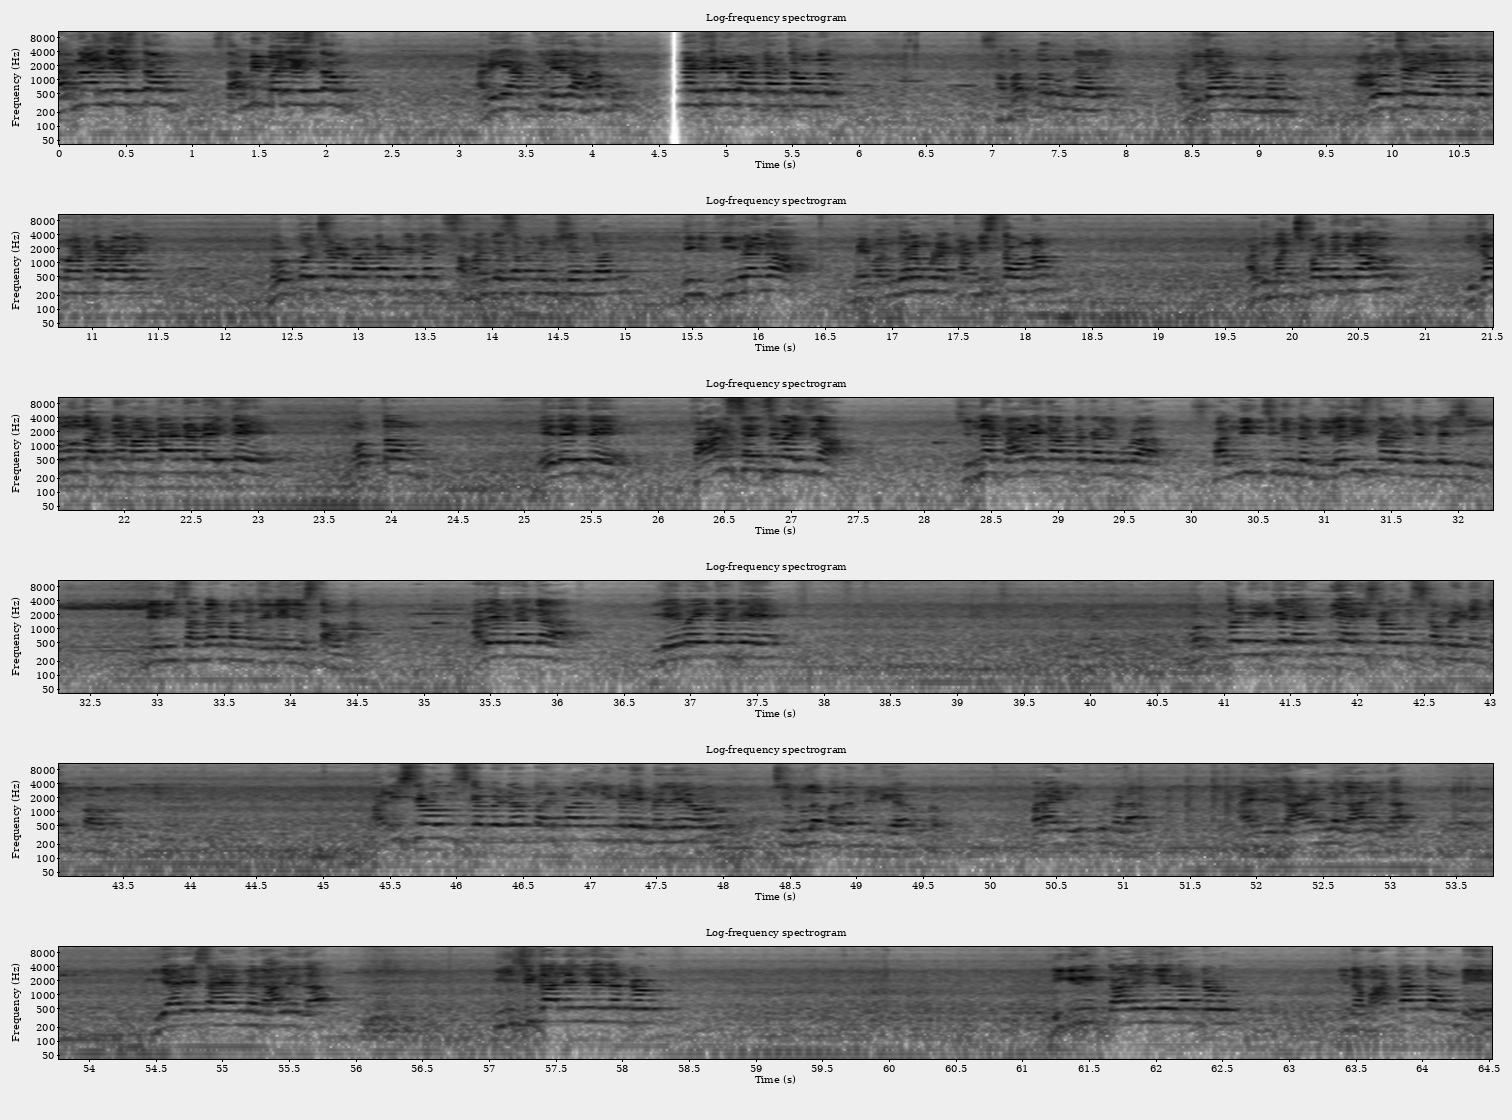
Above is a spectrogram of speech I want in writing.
ధర్నాలు చేస్తాం. స్తంభింపజేస్తాం. అడిగే హక్కు లేదా మాకు? అన్నట్టుగానే మాట్లాడుతూ ఉన్నారు. సమర్థన ఉండాలి అధికారంలో ఉన్నోళ్ళు ఆలోచన విధానంతో మాట్లాడాలి. నోట్కొచ్చినట్టు మాట్లాడితే ఎట్లాంటి సమంజసమైన విషయం కాదు. దీన్ని తీవ్రంగా మేమందరం కూడా ఖండిస్తూ ఉన్నాం. అది మంచి పద్ధతి కాదు. ఇక ముందు అట్నే మాట్లాడినట్టయితే మొత్తం ఏదైతే కాన్సెన్స్ వైజ్గా చిన్న కార్యకర్తలు కూడా స్పందించి మిమ్మల్ని నిలదీస్తారని చెప్పేసి నేను ఈ సందర్భంగా తెలియజేస్తా ఉన్నా. అదేవిధంగా ఏమైందంటే మొత్తం మెడికల్ అన్ని హరీష్ రావు తీసుకుపోయిందని చెప్తా ఉన్నాను హరీష్ రావు తీసుకుపోయడం పరిపాలన ఇక్కడ ఎమ్మెల్యే ఎవరు? చెమ్ముల మదన్ రెడ్డి గారు ఉన్నారు. మరి ఆయన ఊరుకున్నాడా ఆయన సాయంలో కాలేదా? టీఆర్ఎస్ సాయంలో కాలేదా? పీజీ కాలేజ్ లేదంటాడు. డిగ్రీ కాలేజ్ లేదంటాడు. ఈయన మాట్లాడుతూ ఉంటే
